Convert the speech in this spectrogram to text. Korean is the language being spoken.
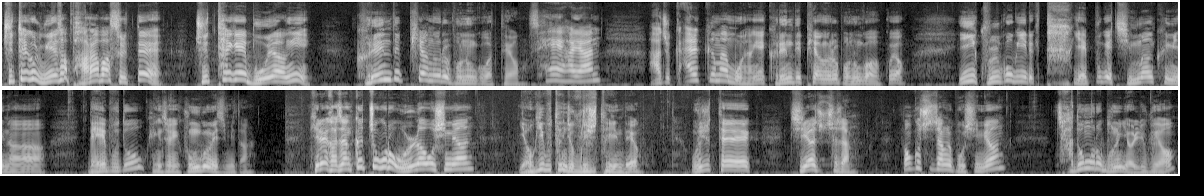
주택을 위에서 바라봤을 때 주택의 모양이 그랜드 피아노를 보는 것 같아요. 새하얀 아주 깔끔한 모양의 그랜드 피아노를 보는 것 같고요. 이 굴곡이 이렇게 딱 예쁘게 진 만큼이나 내부도 굉장히 궁금해집니다. 길의 가장 끝쪽으로 올라오시면 여기부터 이제 우리 주택인데요. 우리 주택 지하 주차장, 벙커 주차장을 보시면 자동으로 문은 열리고요.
